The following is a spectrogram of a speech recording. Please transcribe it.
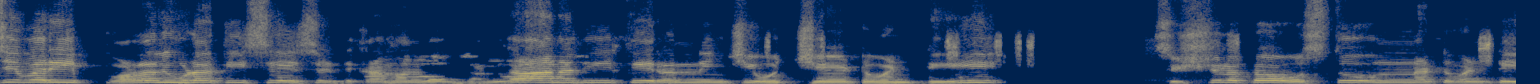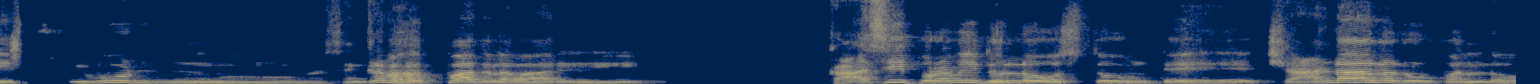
చివరి పొలని కూడా తీసేసే క్రమంలో గంగా నదీ తీరం నుంచి వచ్చేటువంటి శిష్యులతో వస్తూ ఉన్నటువంటి శివుడు శంకర భగవత్పాదుల వారిని కాశీ పురవీధుల్లో వస్తూ ఉంటే చాండాల రూపంలో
